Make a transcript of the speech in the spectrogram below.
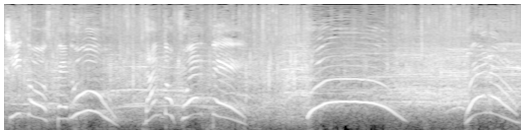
chicos! ¡Perú! ¡Dando fuerte! Bueno,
